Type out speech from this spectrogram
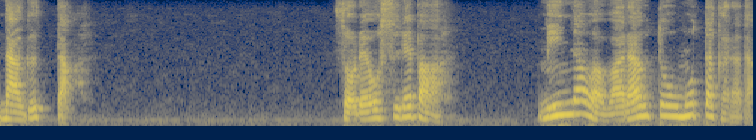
殴った。それをすれば、みんなは笑うと思ったからだ。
